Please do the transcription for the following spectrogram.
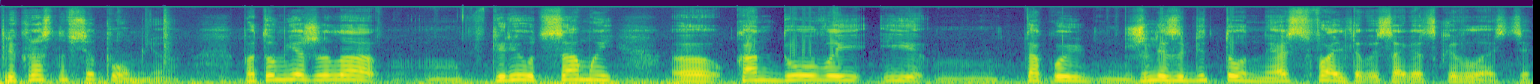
Прекрасно все помню. Потом я жила в период самой э, кондовой и такой железобетонной, асфальтовой советской власти.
